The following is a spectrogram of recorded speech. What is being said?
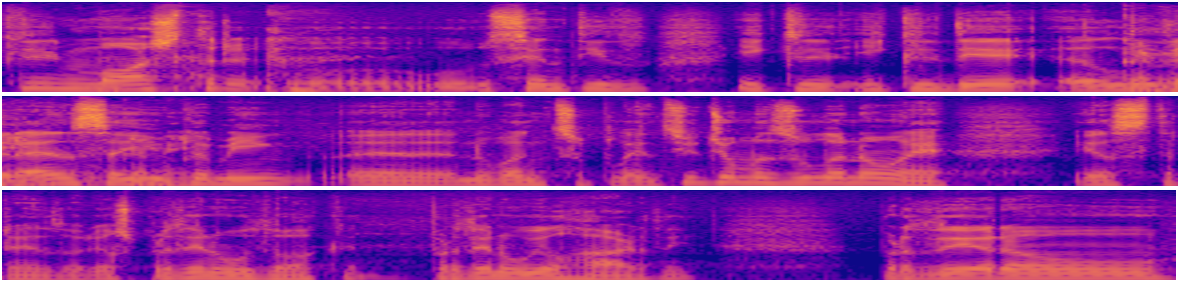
que lhe mostre o, o sentido e que, lhe- e que lhe dê a caminho, liderança o e o caminho eh, no banco de suplentes. E o Joe Mazzulla não é esse treinador. Eles perderam o Udoka, perderam o Will Hardy, perderam...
